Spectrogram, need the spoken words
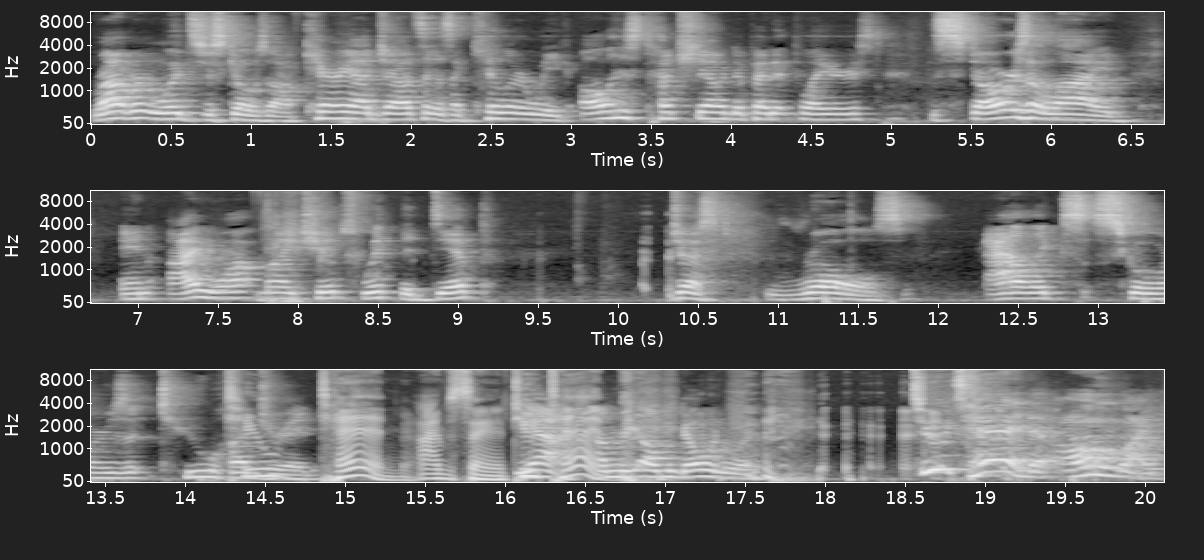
Robert Woods just goes off. on Johnson has a killer week. All his touchdown dependent players, the stars align. And I want my chips with the dip. Just rolls. Alex scores 200. 210. I'm saying Yeah, 210. I'm, I'm going with 210. Oh my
